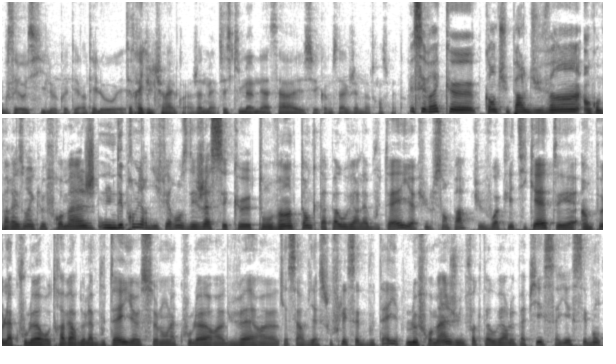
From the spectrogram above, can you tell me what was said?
Donc c'est aussi le côté intello, et c'est très culturel, quoi, j'admets. C'est ce qui m'a amené à ça, et c'est comme ça que j'aime le transmettre. C'est vrai que quand tu parles du vin en comparaison avec le fromage, une des premières différences déjà, c'est que ton vin, tant que t'as pas ouvert la bouteille, tu le sens pas. Tu vois que l'étiquette et un peu la couleur au travers de la bouteille, selon la couleur euh, du verre euh, qui a servi à souffler cette bouteille. Le fromage, une fois que t'as ouvert le papier, ça y est, c'est bon.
